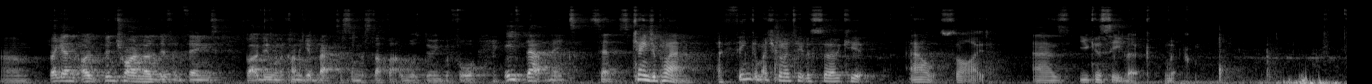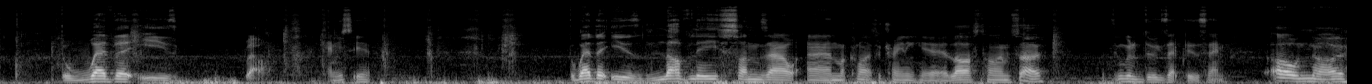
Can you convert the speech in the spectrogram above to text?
Um, but again, I've been trying a lot of different things, but I do want to kind of get back to some of the stuff that I was doing before, if that makes sense. Change of plan. I think I'm actually going to take the circuit outside. As you can see, look, look. The weather is, well, can you see it? The weather is lovely, sun's out, and my clients were training here last time, so I think I'm going to do exactly the same. Oh no.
